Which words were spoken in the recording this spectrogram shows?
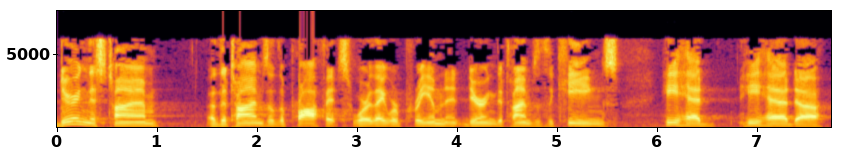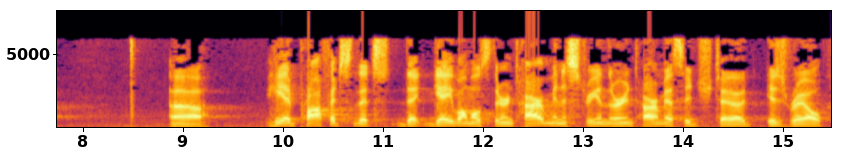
During this time, uh, the times of the prophets, where they were preeminent during the times of the kings, he had he had uh, uh, he had prophets that that gave almost their entire ministry and their entire message to Israel,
